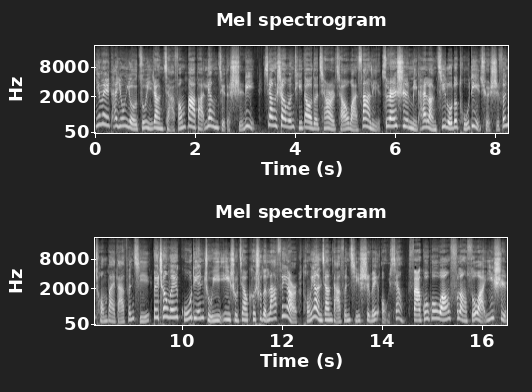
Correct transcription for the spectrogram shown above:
因为他拥有足以让甲方爸爸谅解的实力。像上文提到的乔尔乔瓦萨里，虽然是米开朗基罗的徒弟，却十分崇拜达芬奇。被称为古典主义艺术教科书的拉斐尔，同样将达芬奇视为偶像。法国国王弗朗索瓦一世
